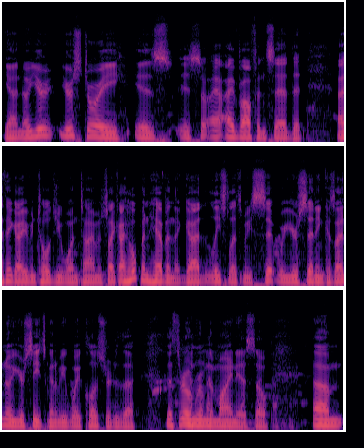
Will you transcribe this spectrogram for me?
Yeah, no, your your story is is. So I, I've often said that. I think I even told you one time. It's like I hope in heaven that God at least lets me sit where you're sitting because I know your seat's going to be way closer to the the throne room than mine is. So, um,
